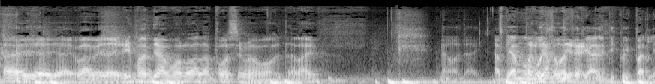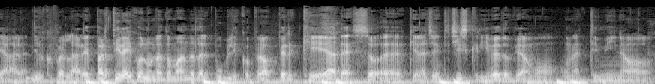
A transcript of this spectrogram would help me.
Ai ai ai, vabbè dai, rimandiamolo alla prossima volta, vai. No, dai. Abbiamo Parliamo molto materiale di cui, parlare, di cui, parlare, Partirei con una domanda dal pubblico, però, perché adesso eh, che la gente ci scrive dobbiamo un attimino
